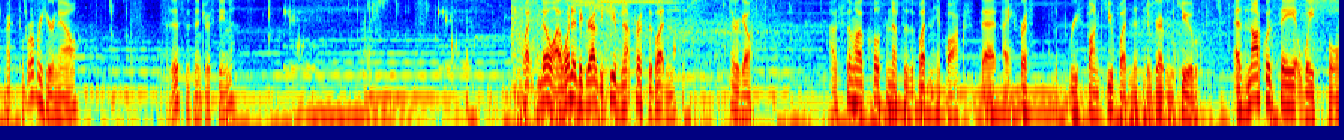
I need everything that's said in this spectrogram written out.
Alright, so we're over here now. This is interesting. What? No, I wanted to grab the cube, not press the button. There we go. I was somehow close enough to the button hitbox that I pressed the respawn cube button instead of grabbing the cube. As Nock would say, wasteful.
